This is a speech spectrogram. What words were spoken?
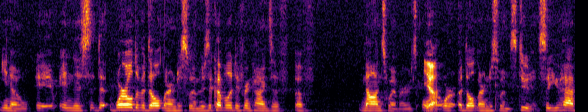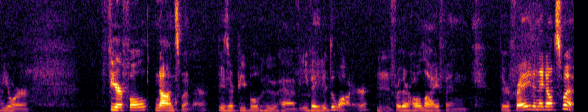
you know in this world of adult learn to swim, there's a couple of different kinds of, of non-swimmers or, yeah. or adult learn to swim students. So you have your fearful non-swimmer. These are people who have evaded the water mm-hmm. for their whole life and they're afraid and they don't swim.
